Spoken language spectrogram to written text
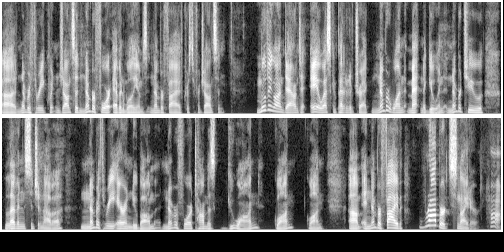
Uh, number three, Quentin Johnson. Number four, Evan Williams. Number five, Christopher Johnson. Moving on down to AOS competitive track, number one, Matt Naguin. Number two, Levin Sinchanava. Number three, Aaron Newbaum. Number four, Thomas Guan. Guan? Guan. Um, and number five, Robert Snyder. Huh.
